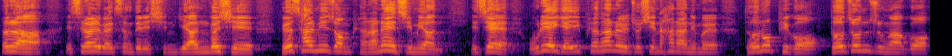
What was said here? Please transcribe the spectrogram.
그러나 이스라엘 백성들이 신기한 것이 그 삶이 좀 편안해지면 이제 우리에게 이 편안을 주신 하나님을 더 높이고 더 존중하고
